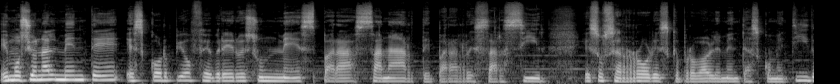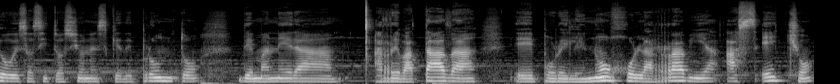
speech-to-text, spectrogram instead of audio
Emocionalmente, Escorpio, febrero es un mes para sanarte, para resarcir esos errores que probablemente has cometido, esas situaciones que de pronto, de manera arrebatada eh, por el enojo, la rabia, has hecho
